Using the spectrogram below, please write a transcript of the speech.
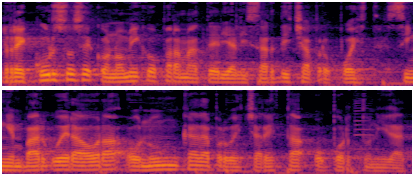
recursos económicos para materializar dicha propuesta. Sin embargo, era hora o nunca de aprovechar esta oportunidad.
